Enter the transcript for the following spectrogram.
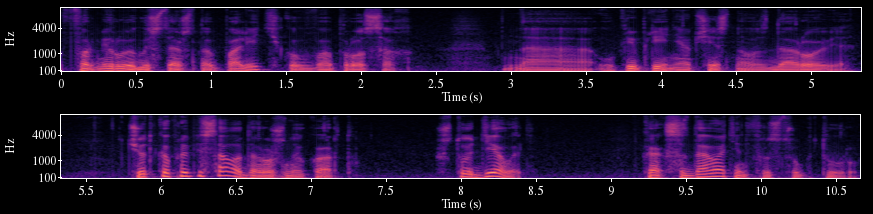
формируя государственную политику в вопросах укрепления общественного здоровья, четко прописало дорожную карту. Что делать? Как создавать инфраструктуру?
